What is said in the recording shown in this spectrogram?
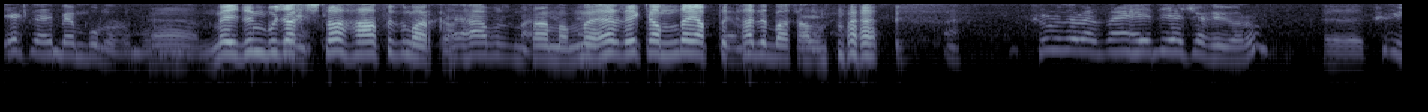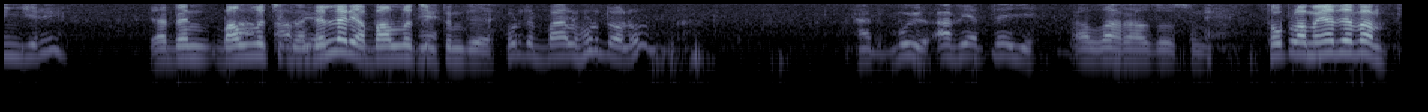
ekleri ben bulurum bunu. Ha, Made in Bucakışla Hafız He, marka. hafız marka. Tamam mı? Her reklamını da yaptık. Hadi bakalım. Şunu da ben sana hediye çekiyorum. Evet. Şu inciri. Ya ben ballı çıktım. Afiyet. Derler ya ballı çıktım diye. Burada bal hur dolu. Hadi buyur afiyetle ye. Allah razı olsun. Toplamaya devam.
